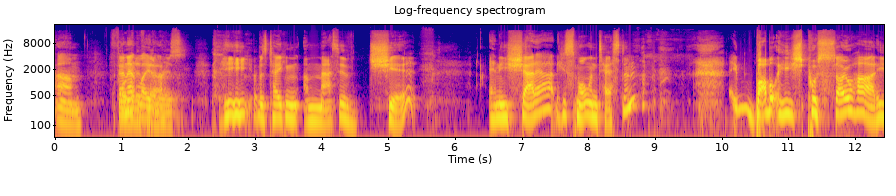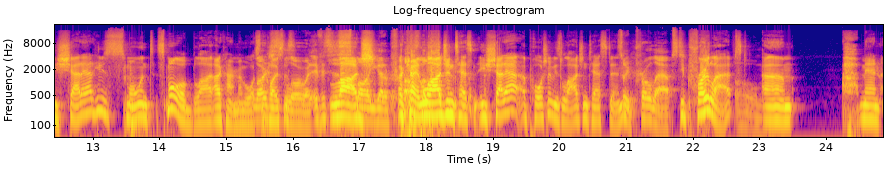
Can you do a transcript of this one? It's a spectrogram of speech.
Um, found out later memories. he was taking a massive shit, and he shat out his small intestine. He bubble. He pushed so hard. He shat out his small and small or large. I can't remember what's Large the closest. one. If it's large. small, you got a problem. okay, large intestine. He shut out a portion of his large intestine. So he prolapsed. he prolapsed. Oh, um, man,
